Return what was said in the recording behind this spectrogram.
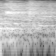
México.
